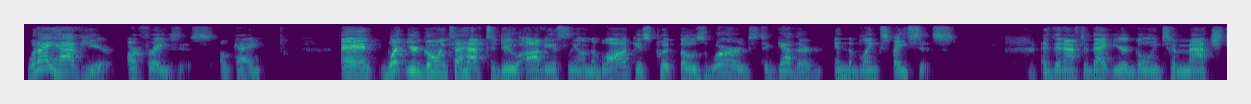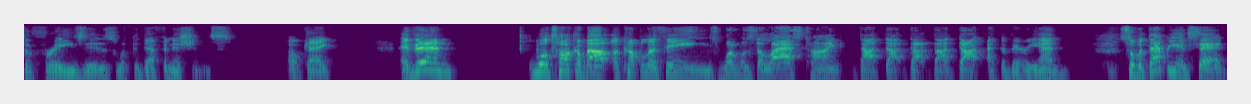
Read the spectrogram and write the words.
What I have here are phrases, okay? And what you're going to have to do, obviously, on the blog is put those words together in the blank spaces. And then after that, you're going to match the phrases with the definitions, okay? And then we'll talk about a couple of things. When was the last time, dot, dot, dot, dot, dot, at the very end. So, with that being said,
